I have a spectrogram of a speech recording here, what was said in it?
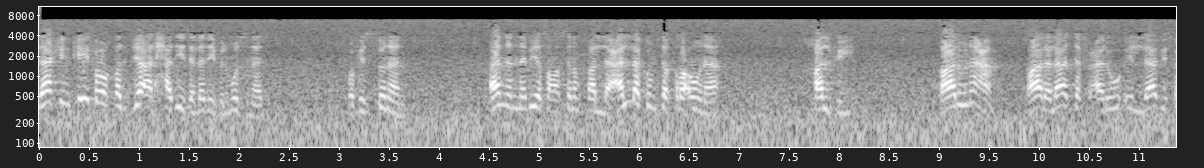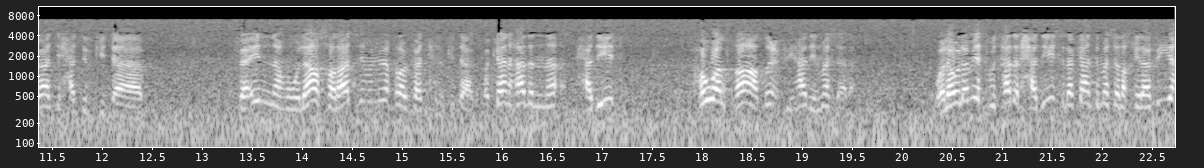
لكن كيف وقد جاء الحديث الذي في المسند وفي السنن أن النبي صلى الله عليه وسلم قال لعلكم تقرؤون خلفي؟ قالوا نعم. قال لا تفعلوا إلا بفاتحة الكتاب. فإنه لا صلاة لمن يقرأ بفاتحة الكتاب. فكان هذا الحديث هو القاطع في هذه المسألة. ولو لم يثبت هذا الحديث لكانت المسألة خلافية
